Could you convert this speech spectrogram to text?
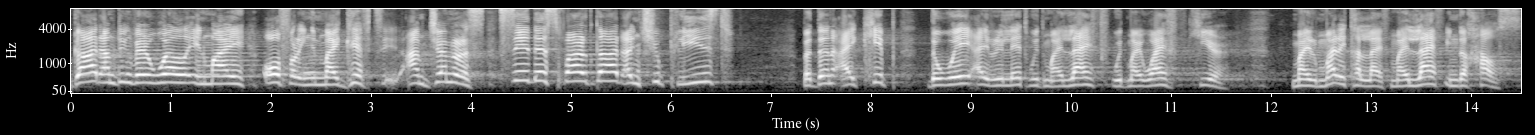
God, I'm doing very well in my offering, in my gift. I'm generous. See this part, God? Aren't you pleased? But then I keep the way I relate with my life, with my wife here, my marital life, my life in the house,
